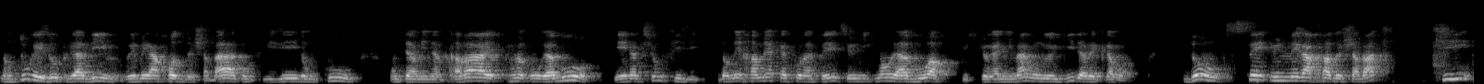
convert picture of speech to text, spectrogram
Dans tous les autres laves, les mélachot de Shabbat, on cuisine, on coupe, on termine un travail, on laboure, il y a une action physique. Dans Mechamer, qu'est-ce qu'on a fait? C'est uniquement la voix, puisque l'animal, on le guide avec la voix. Donc, c'est une mélacha de Shabbat qui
